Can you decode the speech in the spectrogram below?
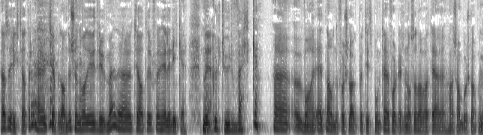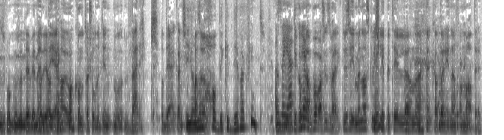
ja, altså Riksteatret er et kjempenavn. Du skjønner hva de driver med. Det er teater for hele riket. Men ja. Kulturverket var et navneforslag på et tidspunkt. Det er fordelen også da, at jeg har samboerskap med disse folkene. så jeg vet men hva de har tenkt på. Men det har jo konnotasjoner til noe verk, og det er kanskje Ja, men altså, hadde ikke det vært fint? Altså, jeg, det kommer an på hva slags verk du sier, men nå skal vi slippe til uh, Katarina von Matre.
